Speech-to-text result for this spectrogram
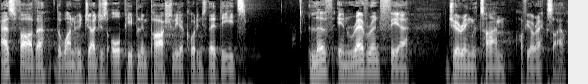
as Father the one who judges all people impartially according to their deeds, live in reverent fear during the time of your exile.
